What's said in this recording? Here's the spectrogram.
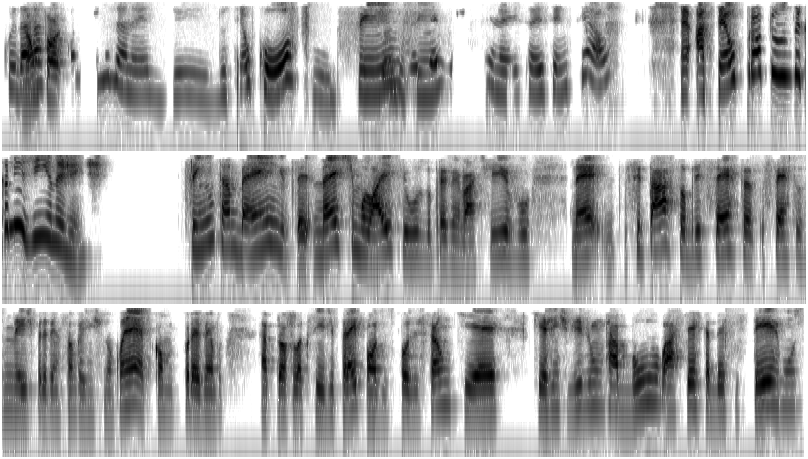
Cuidar não da só... vida, né? De, do seu corpo. Sim, sim. né? Isso é essencial. É, até o próprio uso da camisinha, né, gente? Sim, também, né, estimular esse uso do preservativo, né, citar sobre certas, certos meios de prevenção que a gente não conhece, como, por exemplo, a profilaxia de pré e pós-exposição, que é que a gente vive um tabu acerca desses termos,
